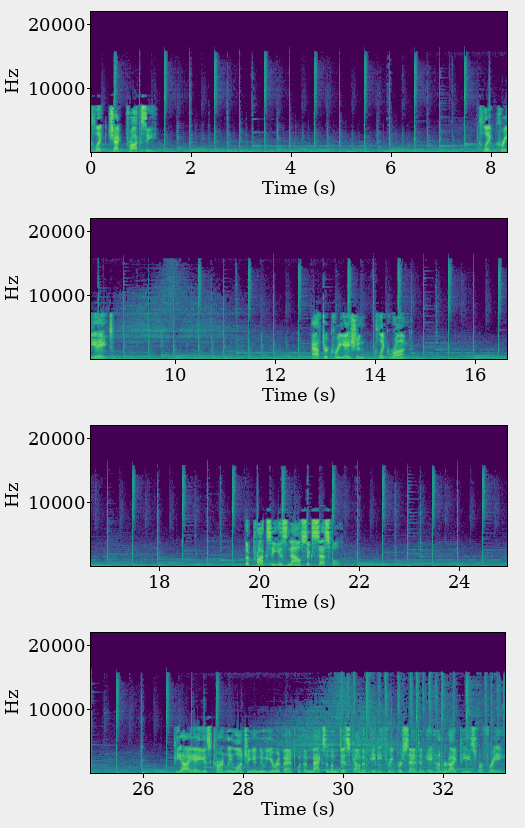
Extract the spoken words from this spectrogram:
Click Check Proxy. Click Create. After creation, click Run. The proxy is now successful. PIA is currently launching a New Year event with a maximum discount of 83% and 800 IPs for free.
